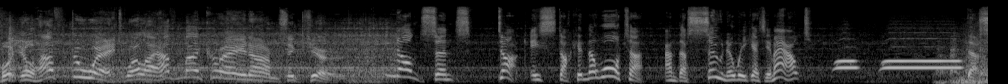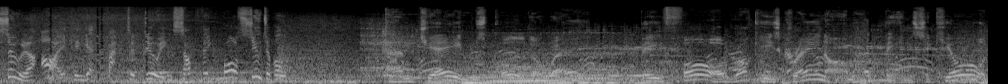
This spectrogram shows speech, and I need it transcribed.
But you'll have to wait while I have my crane arm secured. Nonsense. Duck is stuck in the water, and the sooner we get him out, the sooner I can get back to doing something more suitable. And James pulled away before Rocky's crane arm had been secured.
